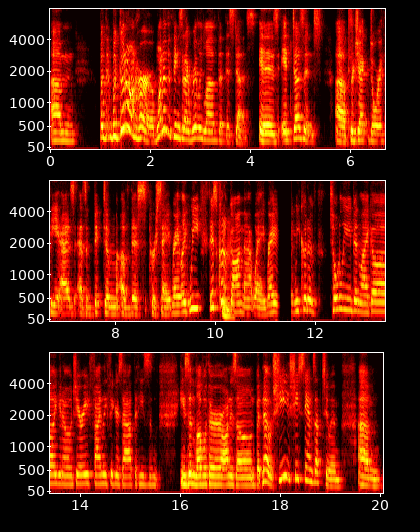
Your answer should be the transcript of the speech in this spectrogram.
Um, but but good on her. One of the things that I really love that this does is it doesn't uh, project Dorothy as as a victim of this per se, right? Like we this could have Mhm. gone that way, right? we could have totally been like oh you know jerry finally figures out that he's in he's in love with her on his own but no she she stands up to him um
